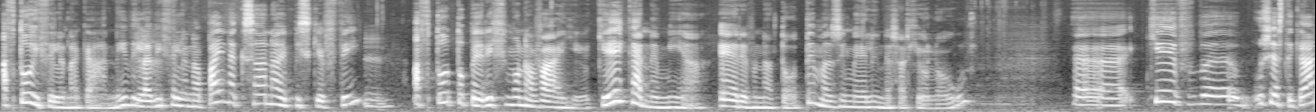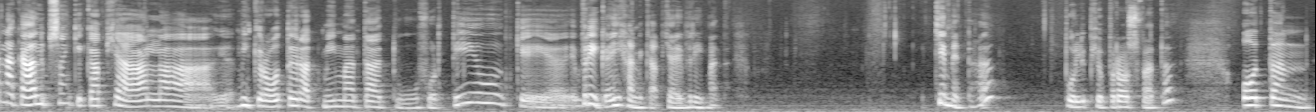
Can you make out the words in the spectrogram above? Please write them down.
αυτό ήθελε να κάνει, δηλαδή mm. ήθελε να πάει να ξαναεπισκεφθεί mm. αυτό το περίφημο ναυάγιο. Και έκανε μία έρευνα τότε μαζί με Έλληνες αρχαιολόγους ε, και ε, ουσιαστικά ανακάλυψαν και κάποια άλλα μικρότερα τμήματα του φορτίου και ε, βρήκα, είχαν κάποια ευρήματα. Και μετά, πολύ πιο πρόσφατα, όταν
